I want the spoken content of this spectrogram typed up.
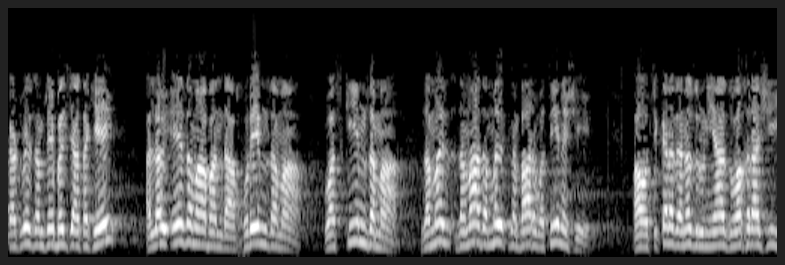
کټوي سم سه بل چاته کی الله ای زما بندا خریم زما وسکیم زما زما زما د ملک نه بار وتی نشي او چې کله د نظر نیاز وخت راشي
